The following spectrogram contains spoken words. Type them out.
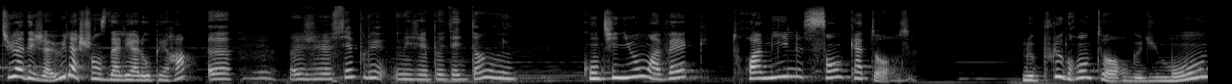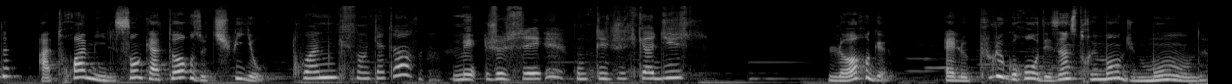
Tu as déjà eu la chance d'aller à l'opéra? Euh, je sais plus, mais j'ai peut-être dormi. Continuons avec 3114. Le plus grand orgue du monde a 3114 tuyaux. 3114 Mais je sais compter jusqu'à 10. L'orgue est le plus gros des instruments du monde.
